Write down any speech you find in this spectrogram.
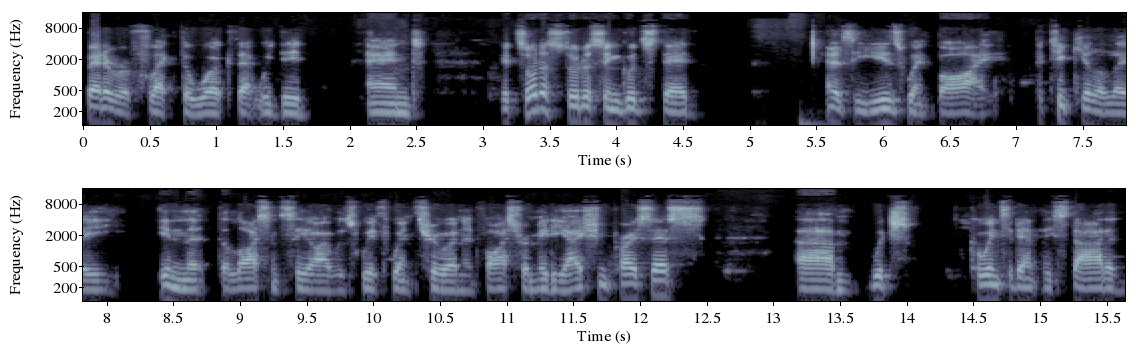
better reflect the work that we did. And it sort of stood us in good stead as the years went by, particularly in that the licensee I was with went through an advice remediation process, um, which coincidentally started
